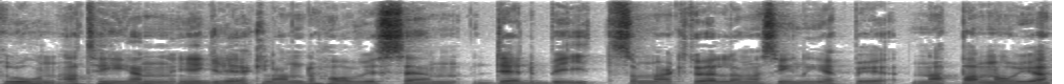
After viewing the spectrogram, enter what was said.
Från Aten i Grekland har vi sen Deadbeat som är aktuella med sin EP Napanoia.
